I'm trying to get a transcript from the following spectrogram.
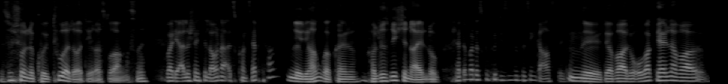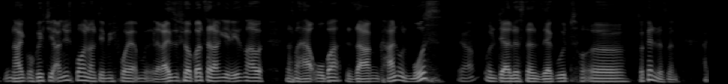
Das ist schon eine Kultur dort, die Restaurants, ne? Weil die alle schlechte Laune als Konzept haben. Nee, die haben gar keine. Ich hatte es nicht den Eindruck. Ich hatte immer das Gefühl, die sind so ein bisschen garstig. Nee, der war, der Oberkellner war, den habe ich auch richtig angesprochen, nachdem ich vorher im Reiseführer Gott sei Dank gelesen habe, dass man Herr Ober sagen kann und muss Ja. und der das dann sehr gut äh, zur Kenntnis nimmt. Herr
